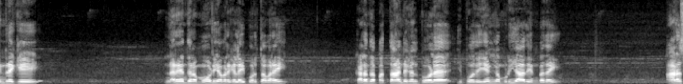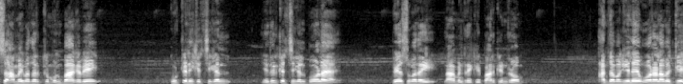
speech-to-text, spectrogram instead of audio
இன்றைக்கு நரேந்திர மோடி அவர்களை பொறுத்தவரை கடந்த பத்தாண்டுகள் போல இப்போது இயங்க முடியாது என்பதை அரசு அமைவதற்கு முன்பாகவே கூட்டணி கட்சிகள் எதிர்க்கட்சிகள் போல பேசுவதை நாம் இன்றைக்கு பார்க்கின்றோம். அந்த வகையிலே ஓரளவுக்கு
